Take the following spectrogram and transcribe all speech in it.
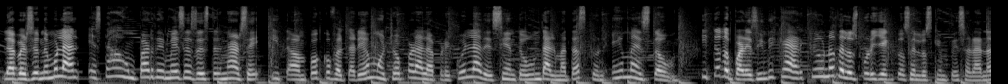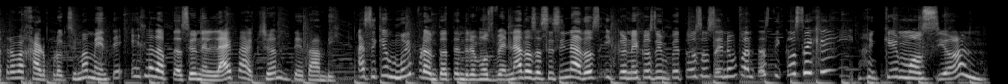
La versión de Mulan está a un par de meses de estrenarse y tampoco faltaría mucho para la precuela de 101 Dálmatas con Emma Stone. Y todo parece indicar que uno de los proyectos en los que empezarán a trabajar próximamente es la adaptación en live action de Bambi. Así que muy pronto tendremos venados asesinados y conejos impetuosos en un fantástico CGI. ¡Qué emoción!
